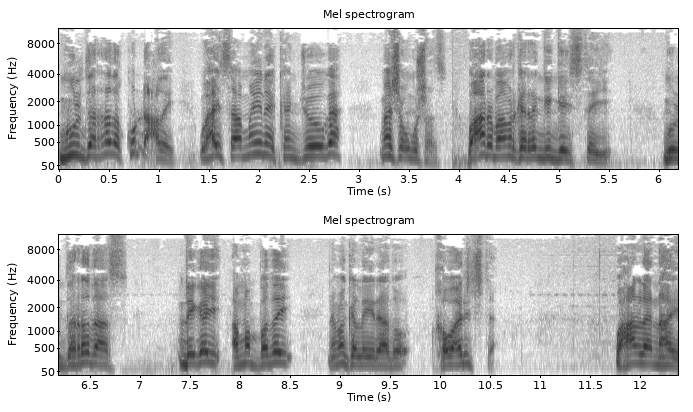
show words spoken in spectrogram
guuldarrada ku dhacday waxay saamaynaya kan jooga meesha ugu shaas waxaan rabaa marka raggii geystay guuldarradaas dhigay ama baday nimanka la yidhaahdo khawaarijta. Waxaan leenahay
